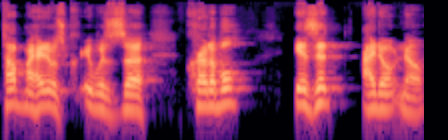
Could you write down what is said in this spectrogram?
top of my head, it was it was uh, credible. Is it? I don't know.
